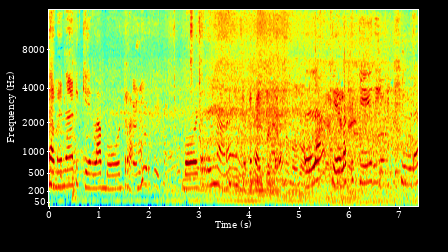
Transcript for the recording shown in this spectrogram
തമിഴ്നാട് കേരള ബോർഡറാണ് ബോർഡറിൽ നിന്നാണ് ഇതൊക്കെ കഴിക്കുന്നത്. അല്ല കേരളത്തിൽ കയറി ഇവിടെ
